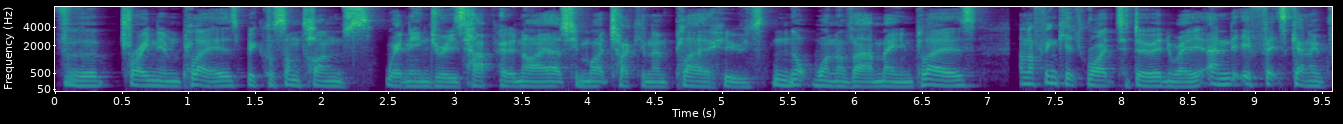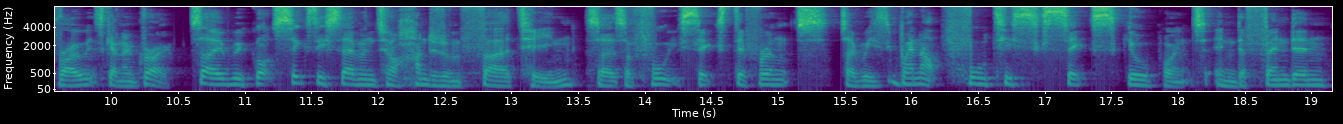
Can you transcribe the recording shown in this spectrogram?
for training players because sometimes when injuries happen, I actually might chuck in a player who's not one of our main players and I think it's right to do anyway. And if it's going to grow, it's going to grow. So we've got 67 to 113. So it's a 46 difference. So we went up 46 skill points in defending.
